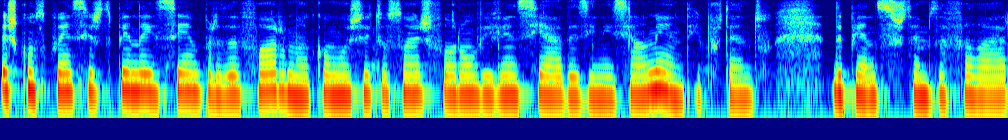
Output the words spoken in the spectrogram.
as consequências dependem sempre da forma como as situações foram vivenciadas inicialmente. E, portanto, depende se estamos a falar,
